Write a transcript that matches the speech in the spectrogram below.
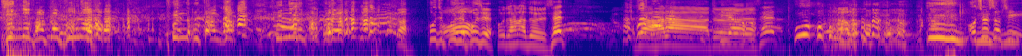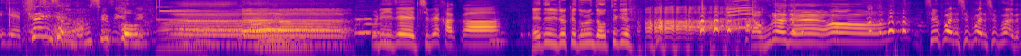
분노 바꿔 분노. 분노 감정. 분노는 바꿔야. 자 포즈 포즈 어, 포즈. 포즈 하나, 둘, 셋. 자, 하나, 둘, 귀여워. 셋. 어쩔 수 없이 이게 표현이 세면 너무 슬퍼. 우리 이제 집에 갈까? 애들 이렇게 노는데 어떻게? 야, 울어야 돼. 어. 슬퍼야 돼, 슬퍼야 돼, 슬퍼야 돼.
